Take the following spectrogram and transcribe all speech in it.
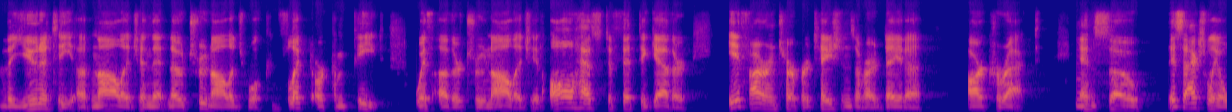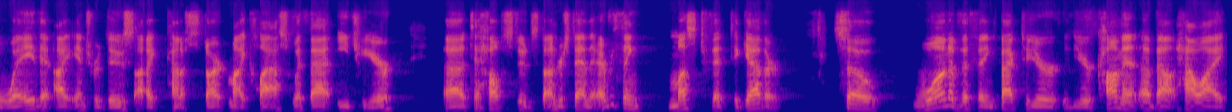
the unity of knowledge and that no true knowledge will conflict or compete with other true knowledge. It all has to fit together if our interpretations of our data are correct. mm, And so this is actually a way that I introduce, I kind of start my class with that each year uh, to help students to understand that everything must fit together. So one of the things, back to your your comment about how I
